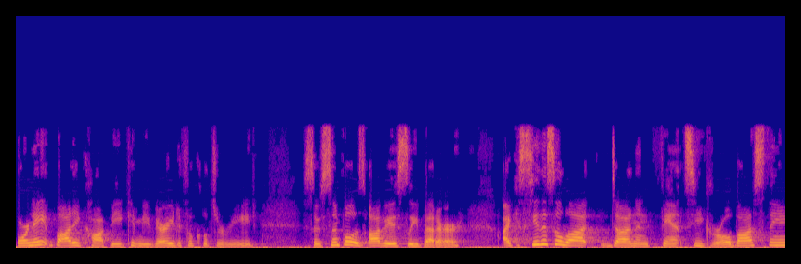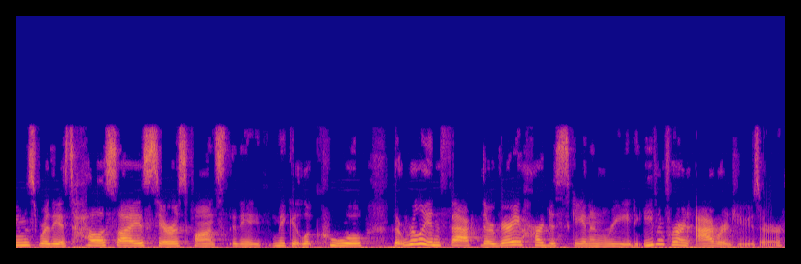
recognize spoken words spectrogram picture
Ornate body copy can be very difficult to read, so simple is obviously better. I see this a lot done in fancy girl boss themes where they italicize serif fonts, they make it look cool, but really, in fact, they're very hard to scan and read, even for an average user.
